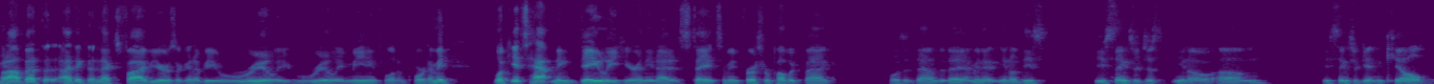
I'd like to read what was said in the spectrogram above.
But I'll bet that I think the next five years are going to be really, really meaningful and important. I mean, look, it's happening daily here in the United States. I mean, First Republic Bank, what was it down today? I mean, it, you know, these these things are just, you know, um, these things are getting killed.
